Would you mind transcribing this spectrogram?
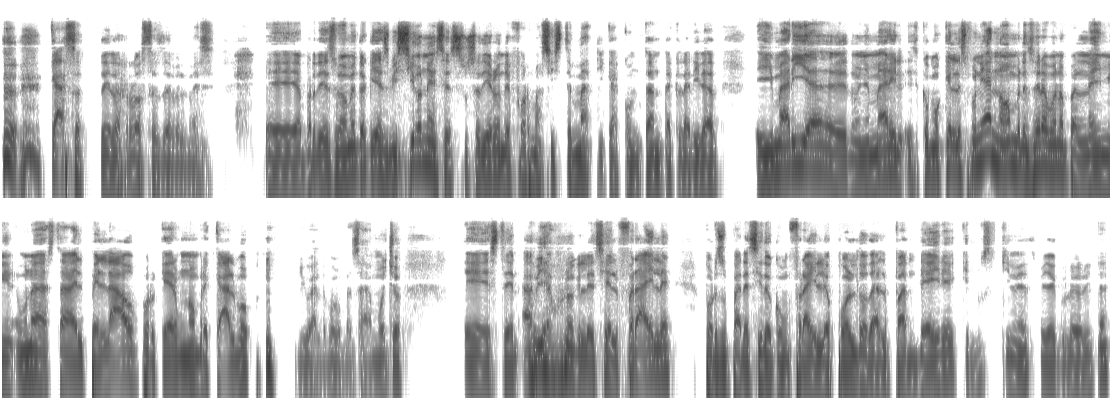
caso de los rostros de Belmés eh, a partir de ese momento aquellas visiones se sucedieron de forma sistemática con tanta claridad. Y María, eh, doña Mari, como que les ponía nombres, era bueno para el naming. Una está el pelado porque era un hombre calvo, igual tampoco pensaba mucho. Este, había uno que le decía el fraile por su parecido con Fray Leopoldo de Alpandeire, que no sé quién es, voy a ahorita.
